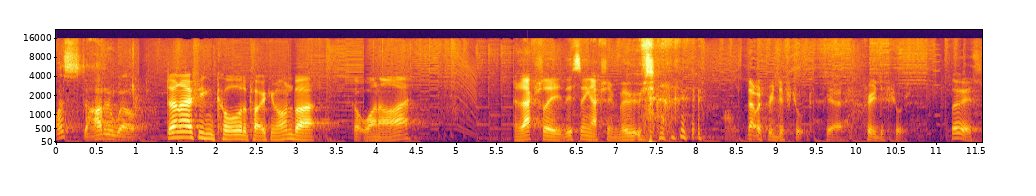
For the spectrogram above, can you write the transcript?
I started well. Don't know if you can call it a Pokemon, but it's got one eye. And it actually, this thing actually moves. That was pretty difficult. Yeah, pretty difficult. Look at this.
